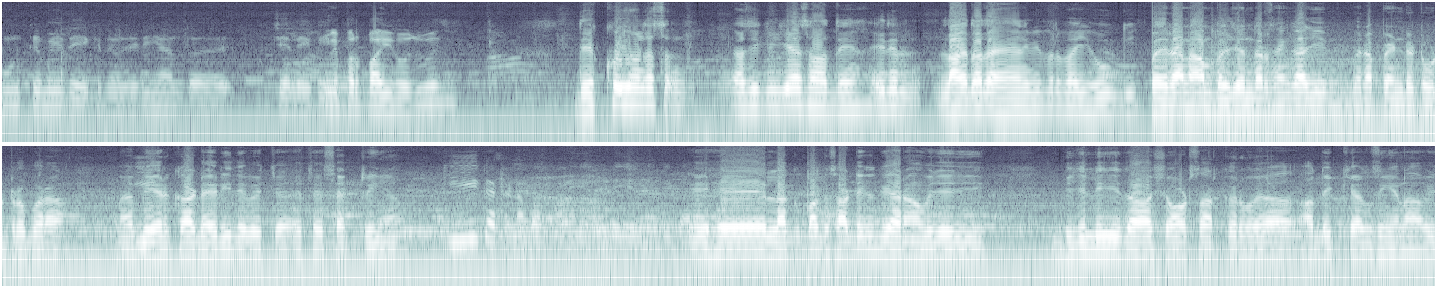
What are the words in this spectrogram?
ਹੁਣ ਕਿਵੇਂ ਦੇਖਦੇ ਹੋ ਜਿਹੜੀਆਂ ਦ- ਚਲੇ ਇਹ ਗਈਆਂ ਭਰਪਾਈ ਹੋ ਜੂਗੀ ਜੀ। ਦੇਖੋ ਜੀ ਹੁਣ ਤਾਂ ਸ- ਅਸੀਂ ਕੀ ਕਹਿ ਸਕਦੇ ਆ ਇਹਦੇ ਲੱਗਦਾ ਤਾਂ ਹੈ ਨਹੀਂ ਵੀ ਭਰਪਾਈ ਹੋਊਗੀ। ਮੇਰਾ ਨਾਮ ਬਲਜਿੰਦਰ ਸਿੰਘ ਆ ਜੀ ਮੇਰਾ ਪਿੰਡ ਟੋਡਰਪੁਰਾ ਮੈਂ ਬੇਰਕਾ ਡੈਰੀ ਦੇ ਵਿੱਚ ਇੱਥੇ ਸੈਕਟਰੀ ਆ ਕੀ ਘਟਨਾ ਵਾਪਰੀ ਹੈ ਜਿਹੜੀ ਇਹਨਾਂ ਦੀ ਗੱਲ? ਇਹ ਲਗਭਗ 11:30 ਵਜੇ ਜੀ ਬਿਜਲੀ ਦਾ ਸ਼ਾਰਟ ਸਰਕਟ ਹੋਇਆ। ਆ ਦੇਖਿਆ ਤੁਸੀਂ ਹੈ ਨਾ ਵੀ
